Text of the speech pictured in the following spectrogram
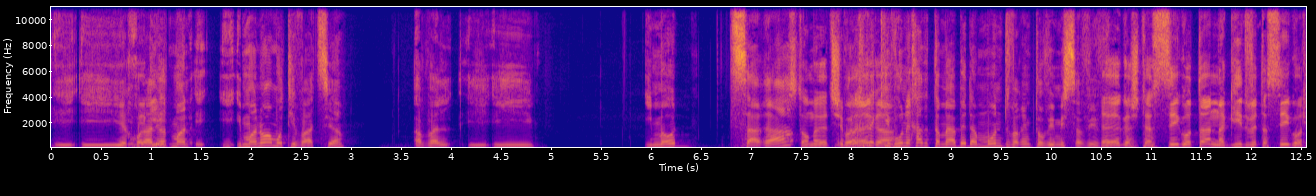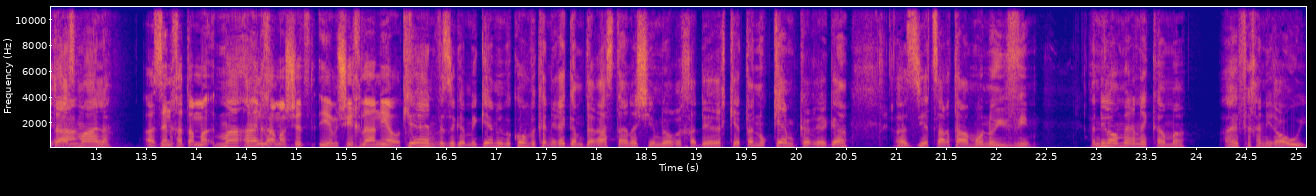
היא, היא יכולה. להיות, מנ- היא, היא מנוע מוטיבציה, אבל היא, היא, היא מאוד צרה, זאת אומרת והולך שברגע לכיוון אחד, אתה מאבד המון דברים טובים מסביב. ברגע שתשיג אותה, נגיד ותשיג אותה, אז מה הלאה? אז אין לך את המ- מה אין לך? מה שימשיך להניע אותך. כן, וזה גם מגיע ממקום, וכנראה גם דרסת אנשים לאורך הדרך, כי אתה נוקם כרגע, אז יצרת המון אויבים. אני לא אומר נקמה, ההפך, אני ראוי.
